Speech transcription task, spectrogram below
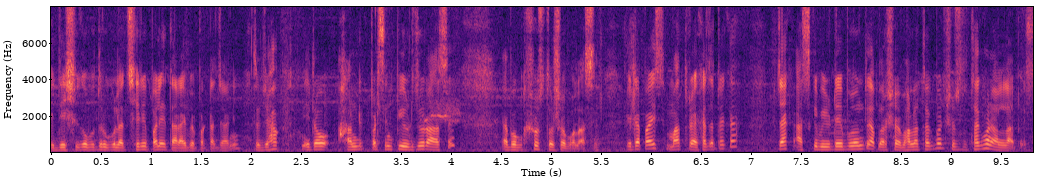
এই দেশি কবুতরগুলো ছেড়ে পালি তারা এই ব্যাপারটা জানি। তো যাই হোক, এটাও হান্ড্রেড পার্সেন্ট পিওর জোড়া আছে এবং সুস্থ সবল আছে। এটা প্রাইস মাত্র এক হাজার টাকা। যাক, আজকে ভিডিওটা এই পর্যন্ত আপনারা সবাই ভালো থাকবেন, সুস্থ থাকবেন। আল্লাহ হাফেজ।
